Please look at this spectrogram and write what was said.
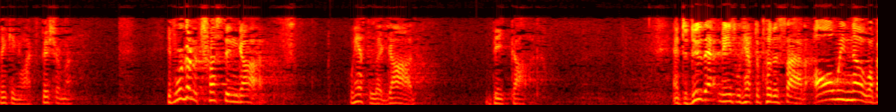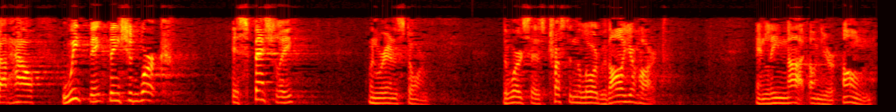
thinking like fishermen. If we're going to trust in God, we have to let God be God. And to do that means we have to put aside all we know about how we think things should work, especially when we're in a storm. The Word says, Trust in the Lord with all your heart and lean not on your own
